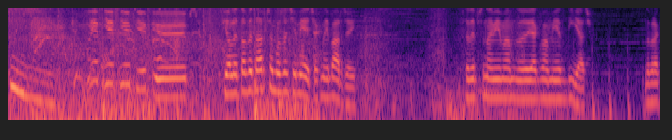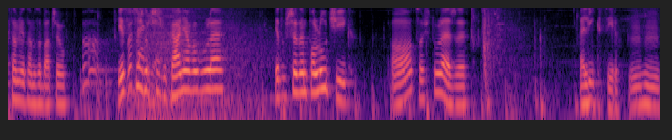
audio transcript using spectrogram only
Jep, jep, jep, jep, jep. Fioletowe tarcze możecie mieć, jak najbardziej. Wtedy przynajmniej mam jak wam je zbijać. Dobra, kto mnie tam zobaczył? Jest tu coś do przeszukania w ogóle? Ja tu przyszedłem po lucik. O, coś tu leży. Eliksir. Mhm.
